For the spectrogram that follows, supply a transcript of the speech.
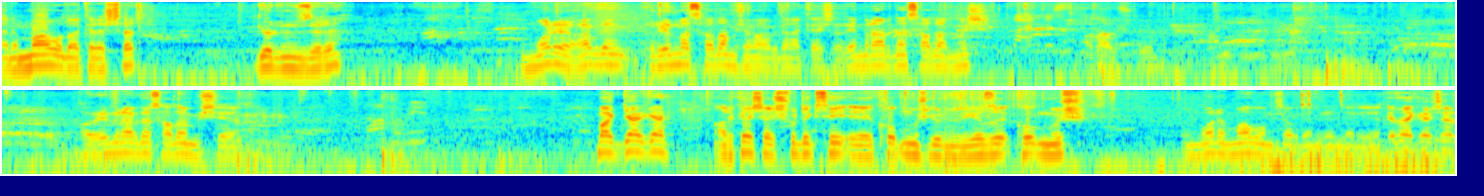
Yani mahvoldu arkadaşlar. Gördüğünüz üzere. Var ya harbiden Remar sağlammış ama harbiden arkadaşlar. Remar harbiden sağlammış. At abi şuraya. Abi Remar harbiden sağlammış ya. Bak gel gel. Arkadaşlar şuradaki şey e, kopmuş gördüğünüz gibi. yazı kopmuş. Var ya mahvolmuş harbiden Remar ya. Evet arkadaşlar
